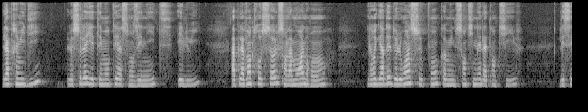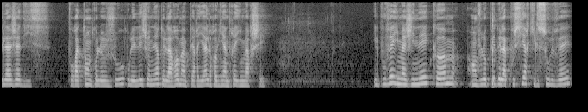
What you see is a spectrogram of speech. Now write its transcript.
L'après-midi, le soleil était monté à son zénith, et lui, à plat ventre au sol sans la moindre ombre, il regardait de loin ce pont comme une sentinelle attentive, laissée là jadis, pour attendre le jour où les légionnaires de la Rome impériale reviendraient y marcher. Il pouvait imaginer comme, enveloppés de la poussière qu'ils soulevaient,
